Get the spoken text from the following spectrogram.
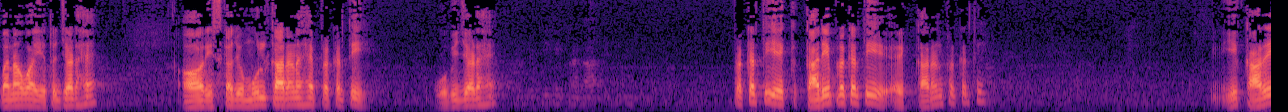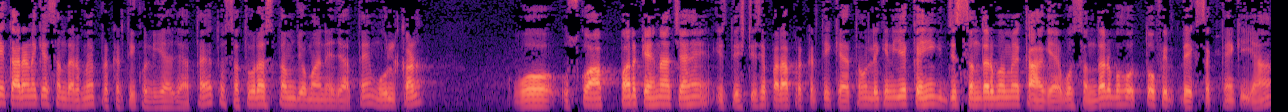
बना हुआ ये तो जड़ है। और इसका जो मूल कारण है प्रकृति, वो भी जड़ है। प्रकृति एक कार्य प्रकृति, एक कारण प्रकृति। ये कार्य कारण के संदर्भ में प्रकृति को लिया जाता है तो सत्वर स्तंभ जो माने जाते हैं, मूल कण, वो उसको आप पर कहना चाहें, इस दृष्टि से परा प्रकृति कहता हूँ, लेकिन ये कहीं जिस संदर्भ में कहा गया है, वो संदर्भ हो तो फिर देख सकते हैं कि यहाँ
